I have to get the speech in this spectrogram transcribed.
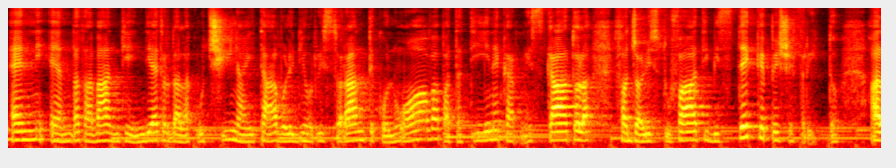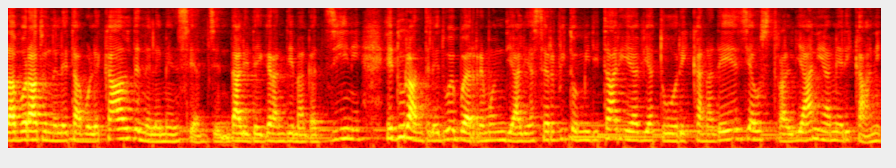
Annie è andata avanti e indietro dalla cucina ai tavoli di un ristorante con uova, patatine, carne in scatola, fagioli stufati, bistecche e pesce fritto. Ha lavorato nelle tavole calde, nelle mense aziendali dei grandi magazzini e durante le due guerre mondiali ha servito militari e aviatori canadesi, australiani e americani,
